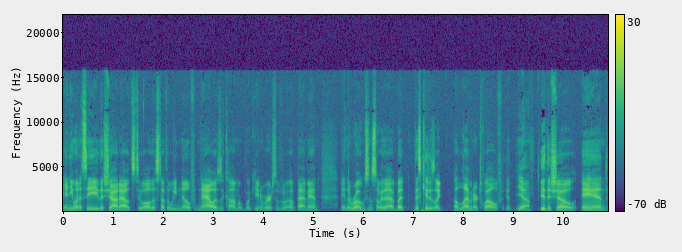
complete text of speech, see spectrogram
and you want to see the shout outs to all the stuff that we know now as the comic book universe of, of Batman and the Rogues and stuff like that. But this kid is like 11 or 12 in, Yeah, in the show, and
